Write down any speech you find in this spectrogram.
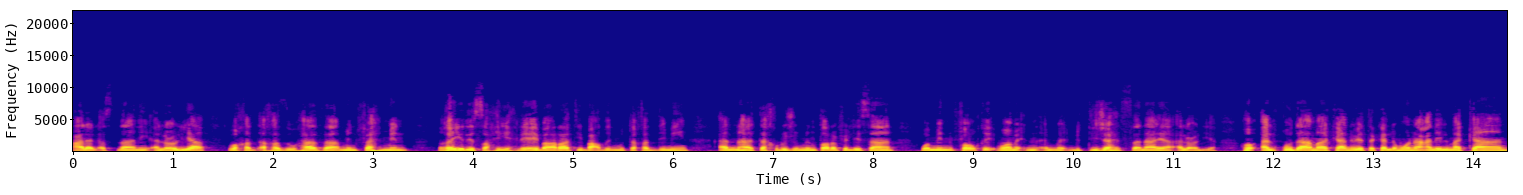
على الأسنان العليا وقد أخذوا هذا من فهم. غير صحيح لعبارات بعض المتقدمين أنها تخرج من طرف اللسان ومن فوق ومن باتجاه الثنايا العليا. القدامى كانوا يتكلمون عن المكان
